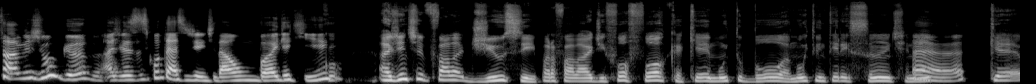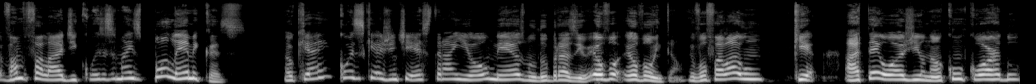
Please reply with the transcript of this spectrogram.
Tá me julgando. Às vezes acontece, gente. Dá um bug aqui. Co- A gente fala juicy para falar de fofoca, que é muito boa, muito interessante, né? É. Que é- vamos falar de coisas mais polêmicas, ok? Coisas que a gente estranhou mesmo no Brasil. Eu vou, eu vou então. Eu vou falar um que até hoje eu não concordo,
